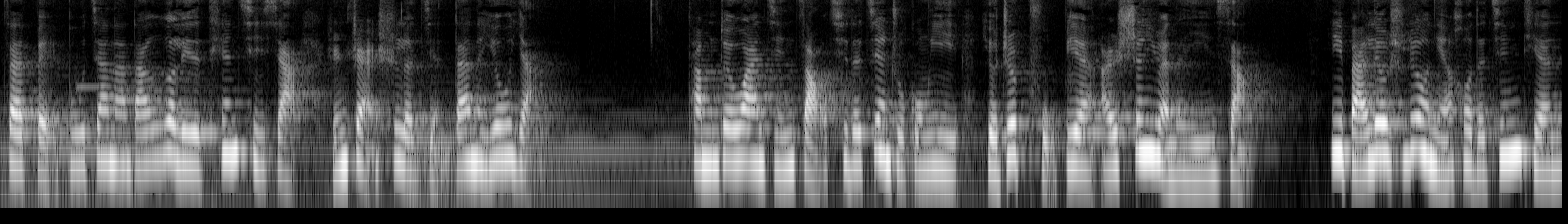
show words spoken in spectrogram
在北部加拿大恶劣的天气下，仍展示了简单的优雅。他们对万景早期的建筑工艺有着普遍而深远的影响。一百六十六年后的今天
